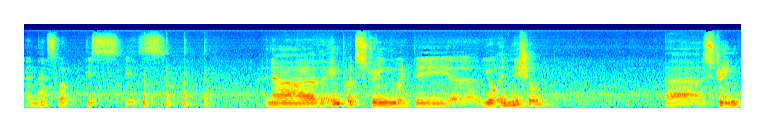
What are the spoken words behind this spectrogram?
and that's what this is. Now the input string would be uh, your initial uh, string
